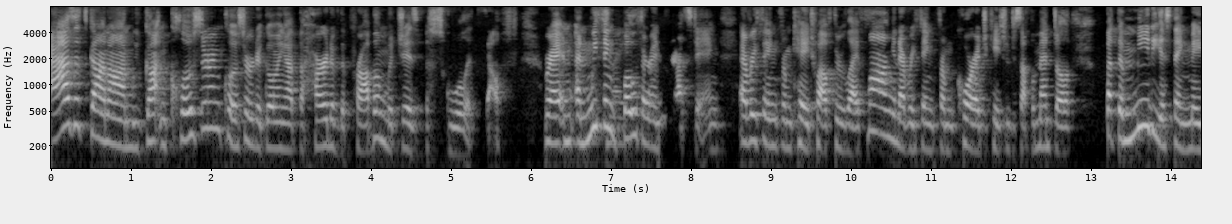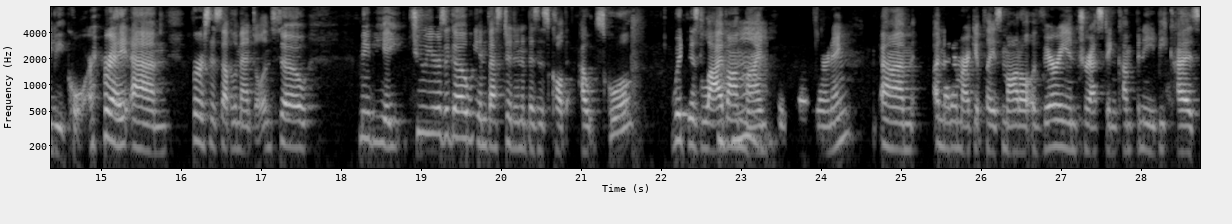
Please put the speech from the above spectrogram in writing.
as it's gone on, we've gotten closer and closer to going at the heart of the problem, which is a school itself, right? And, and we think right. both are interesting everything from K 12 through lifelong and everything from core education to supplemental but the meatiest thing may be core, right? Um, versus supplemental. And so maybe a, two years ago, we invested in a business called OutSchool, which is live mm-hmm. online learning. Um, another marketplace model, a very interesting company because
